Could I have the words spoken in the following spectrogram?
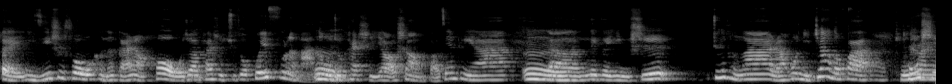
对，以及是说我可能感染后我就要开始去做恢复了嘛，那我就开始要上保健品啊，嗯，那个饮食。均衡啊，然后你这样的话，同时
